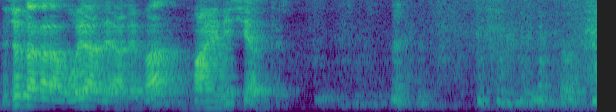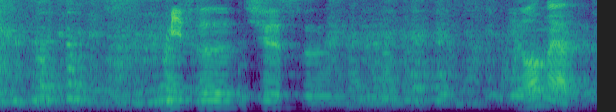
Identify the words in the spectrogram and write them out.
だから親であれば毎日やってる。水ジュースいろんなやってる。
